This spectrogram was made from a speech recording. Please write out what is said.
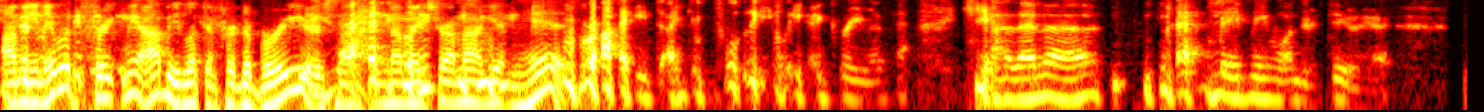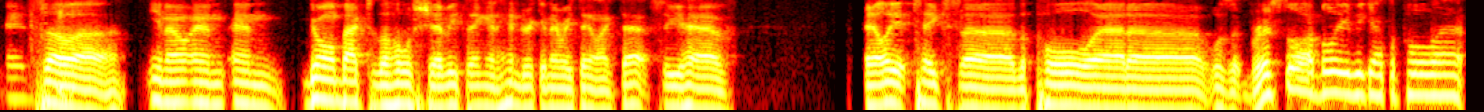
you I mean, it would freak me. I'd be looking for debris or something to make sure I'm not getting hit. right. I completely agree with that. Yeah, that uh, that made me wonder too. There. It's- So uh, you know, and and going back to the whole Chevy thing and Hendrick and everything like that. So you have Elliott takes uh the pole at uh was it Bristol? I believe he got the pole at.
